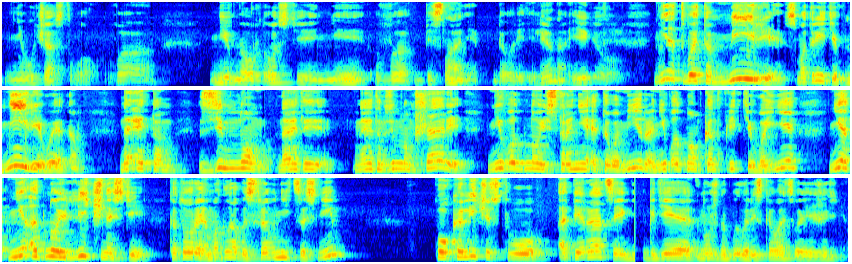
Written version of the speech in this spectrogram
не участвовал в, ни в Нордосте, ни в Беслане, говорит Елена. И нет в этом мире, смотрите, в мире в этом, на этом земном, на, этой, на этом земном шаре, ни в одной стране этого мира, ни в одном конфликте, войне нет ни одной личности, которая могла бы сравниться с ним по количеству операций, где нужно было рисковать своей жизнью.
